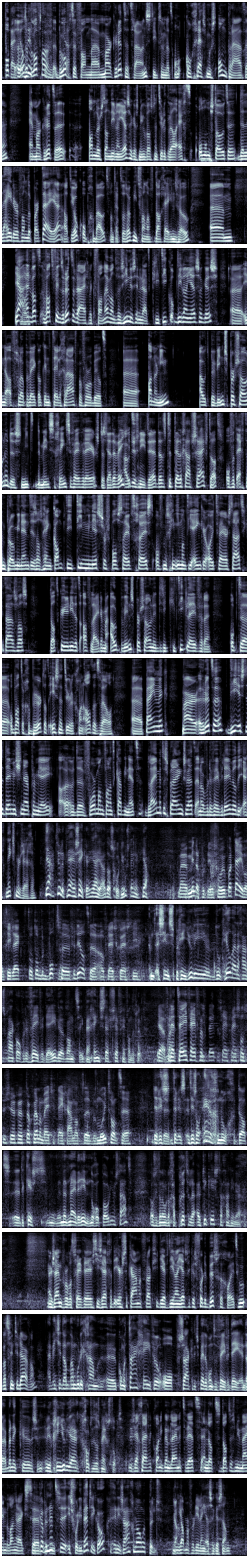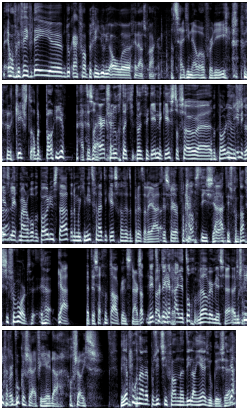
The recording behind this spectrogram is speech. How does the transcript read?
Op partij eh, wil de dit belofte, belofte van eh, Mark Rutte trouwens, die toen dat on- congres moest ompraten. En Mark Rutte, eh, anders dan Dylan Jezekus nu, was natuurlijk wel echt onomstoten de leider van de partij. Hè? Had hij ook opgebouwd, want dat was ook niet vanaf dag één zo. Ehm, ja, Mooi. en wat, wat vindt Rutte er eigenlijk van? Hè? Want we zien dus inderdaad kritiek op Dylan Jezekus. Eh, in de afgelopen week ook in de Telegraaf bijvoorbeeld eh, anoniem. Oud-bewindspersonen, dus niet de minste geringste VVD'ers. Dus Ja, dat weet je dus niet. Hè? Dat is de Telegraaf schrijft dat. of het echt een prominent is als Henk Kamp die tien ministersposten heeft geweest. Of misschien iemand die één keer ooit twee jaar staatssecretaris was. Dat kun je niet uit afleiden. Maar oud-bewindspersonen die de kritiek leveren op, de, op wat er gebeurt. Dat is natuurlijk gewoon altijd wel eh, pijnlijk. Maar Rutte, die is de demissionair premier. eh, de voorman van het kabinet. Blij met de spreidingswet. En over de VVD wil hij echt niks meer zeggen. Ja, tuurlijk. Nee, zeker. Ja, ja, dat is goed nieuws, denk ik. Ja. Maar minder goed nieuws voor uw partij, want die lijkt tot op het bot eh, verdeeld eh, over deze kwestie. En Sinds begin juli eh, doe ik heel weinig aanspraak over de VVD, de- want ik ben geen chef meer van de club. Ja, maar- twee heeft niet beter zijn geweest als u zich er toch wel een beetje tegenaan had eh, bemoeid, want eh, Er is, er is, het is al erg genoeg dat eh, de kist met mij erin nog op het podium staat. Als ik dan ook nog ga pruttelen uit die kist, dan gaat het niet werken. Er zijn bijvoorbeeld VVD'ers die zeggen de Eerste Kamerfractie die heeft Dylan Jessicus voor de bus gegooid. Hoe, wat vindt u daarvan? Ja, weet je, dan, dan moet ik gaan eh, commentaar geven op zaken die spelen rond de VVD. En daar ben ik eh, begin juli eigenlijk grotendeels mee gestopt. U zegt eigenlijk gewoon ik ben blij met de wet en dat, dat is nu mijn belangrijkste Het kabinet eh, is voor die wet, ik ook, en die is aangenomen, punt. Jammer voor Dylan Jessicus dan. Over de VVD eh, doe ik eigenlijk vanaf begin juli al eh, geen uitspraken. Wat zei hij nou over die de kist op het podium? het is al erg genoeg dat, je, dat ik in de kist of zo. eh, Op het podium in de kist ligt, maar nog op het podium staat. En dan moet je niet vanuit die kist gaan zitten pruttelen. Ja, het is weer fantastisch. ja eh, het is fantastisch verwoord. Ja. ja, het is echt een taalkunstenaar. Dat, dit soort dingen zeggen. ga je toch wel weer missen. Hè, als je Misschien gaat hij boeken schrijven hierna of zoiets. Maar jij vroeg naar de positie van eh, Dylan Jezus, hè? Ja.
